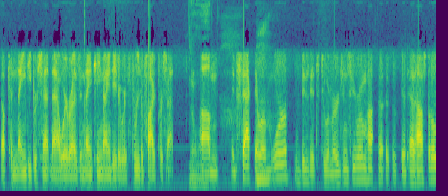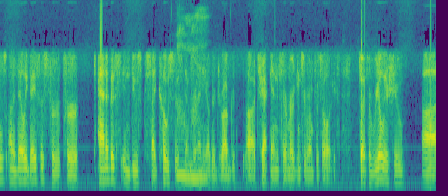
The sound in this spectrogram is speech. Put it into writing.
up to ninety percent now, whereas in 1990 they were three to five percent. Oh, wow. Um, in fact, there are more visits to emergency room ho- uh, at at hospitals on a daily basis for for cannabis-induced psychosis than for any other drug uh, check-ins to emergency room facilities. So it's a real issue uh,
